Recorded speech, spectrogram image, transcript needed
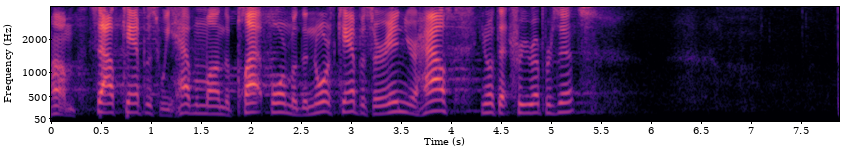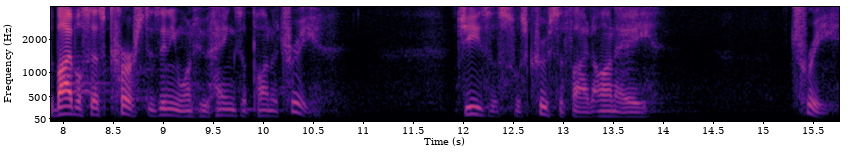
um, South Campus, we have them on the platform of the North Campus or in your house. You know what that tree represents? The Bible says, Cursed is anyone who hangs upon a tree. Jesus was crucified on a tree.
